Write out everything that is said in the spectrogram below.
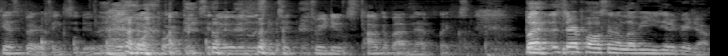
She has better things to do. There's more important things to do than listen to three dudes talk about Netflix. But Sarah Paulson, I love you. You did a great job.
